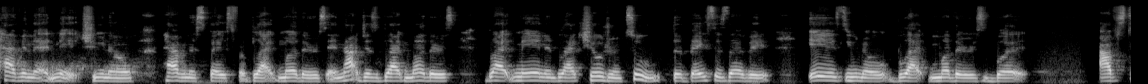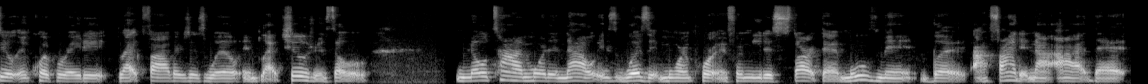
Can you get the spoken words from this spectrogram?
having that niche, you know, having a space for Black mothers and not just Black mothers, Black men and Black children too. The basis of it is, you know, Black mothers, but I've still incorporated black fathers as well and black children. So no time more than now is was it more important for me to start that movement, but I find it not odd that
